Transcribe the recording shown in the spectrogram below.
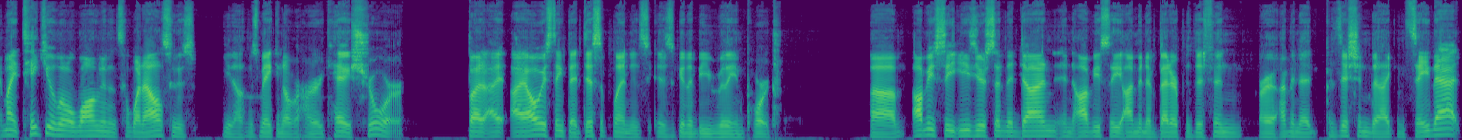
It might take you a little longer than someone else who's you know who's making over 100k, sure. But I, I always think that discipline is is going to be really important. Um, obviously, easier said than done, and obviously, I'm in a better position, or I'm in a position that I can say that,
